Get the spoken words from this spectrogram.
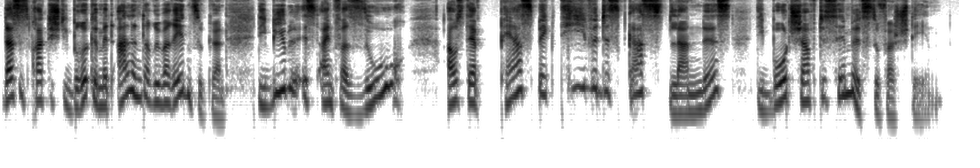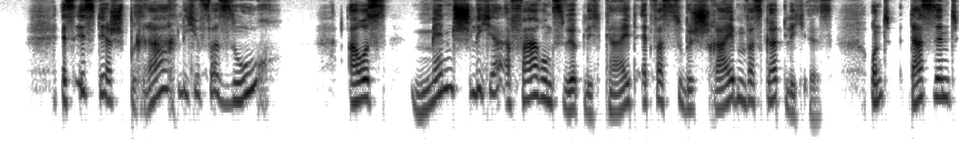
das ist praktisch die Brücke, mit allen darüber reden zu können. Die Bibel ist ein Versuch, aus der Perspektive des Gastlandes die Botschaft des Himmels zu verstehen. Es ist der sprachliche Versuch, aus menschlicher Erfahrungswirklichkeit etwas zu beschreiben, was göttlich ist. Und das sind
